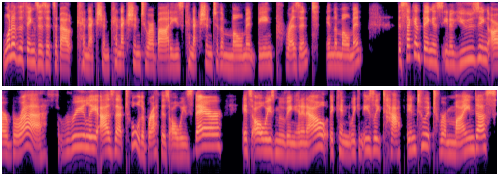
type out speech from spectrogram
one of the things is it's about connection, connection to our bodies, connection to the moment, being present in the moment. The second thing is, you know, using our breath really as that tool. The breath is always there it's always moving in and out. It can we can easily tap into it to remind us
